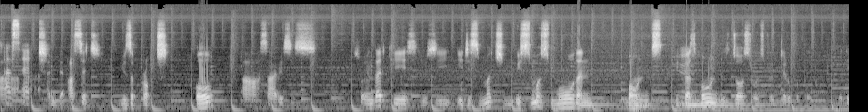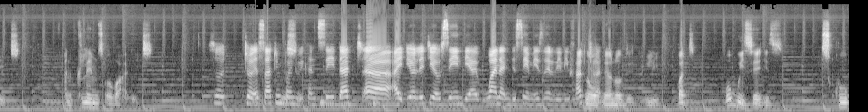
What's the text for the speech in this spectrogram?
uh, Asset. and the asset user product or uh, services. So in that case, you see, it is much it's much more than bonds because Mm. bond is just restricted with the, the date and claims over a date. So, to a certain Yes, point, we can say that uh, ideology of saying they are one and the same isn't really factual. No, they are not really. But what we say is sukuk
